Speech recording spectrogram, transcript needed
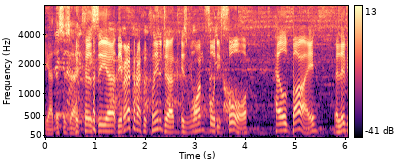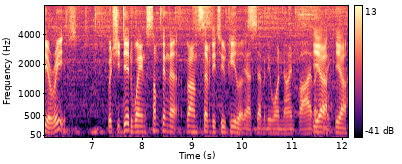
Yeah, this is a because the uh, the American record clean and jerk is 144, held by Olivia Reeves, which she did weighing something around 72 kilos. yeah 71.95. I yeah, think. yeah.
